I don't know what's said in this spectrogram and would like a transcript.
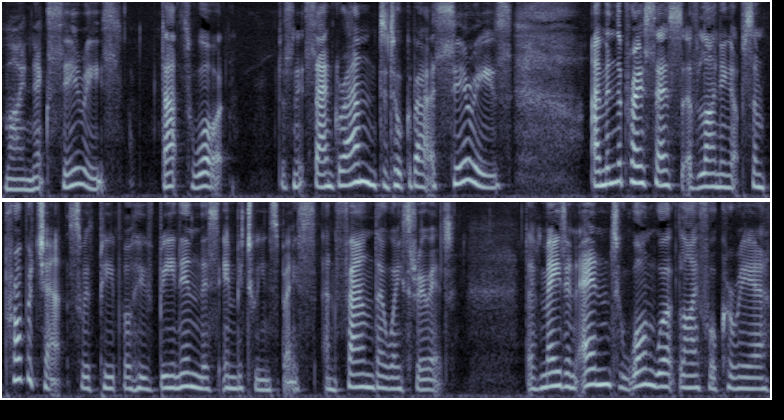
My next series. That's what. Doesn't it sound grand to talk about a series? I'm in the process of lining up some proper chats with people who've been in this in between space and found their way through it. They've made an end to one work life or career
